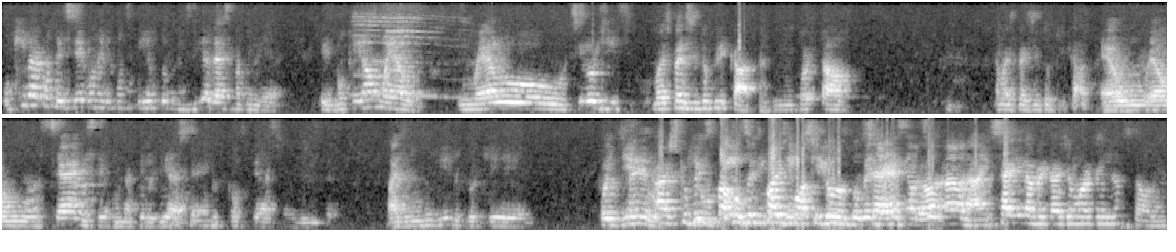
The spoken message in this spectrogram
o que vai acontecer quando ele conseguir reproduzir a décima primeira? Eles vão criar um elo, um elo silogístico, Uma espécie de duplicata. um portal. É uma espécie de duplicata. É o, é o CERN, segundo a teoria conspiracionistas. Mas eu não duvido, porque foi dito acho que o principal- o príncipe principal enfoque do- do CERN, maiorais. série, na verdade, é uma organização, né?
